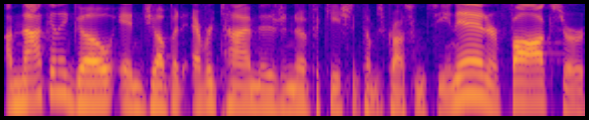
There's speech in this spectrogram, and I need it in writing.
I'm not going to go and jump at every time there's a notification comes across from CNN or Fox, or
